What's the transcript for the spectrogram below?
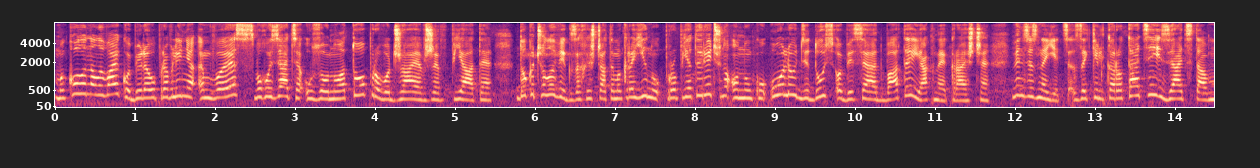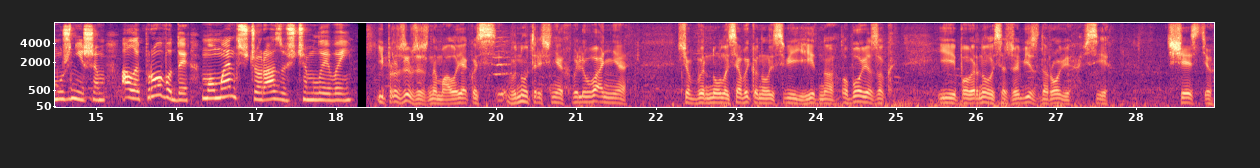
Микола Наливайко біля управління МВС свого зятя у зону АТО проводжає вже вп'яте. Доки чоловік захищатиме країну, про п'ятирічну онуку Олю дідусь обіцяє дбати якнайкраще. Він зізнається, за кілька ротацій зять став мужнішим, але проводи момент щоразу щемливий. І прожив же ж немало. Якось внутрішнє хвилювання, щоб вернулися, виконали свій гідно обов'язок і повернулися живі, здорові, всі з честю.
